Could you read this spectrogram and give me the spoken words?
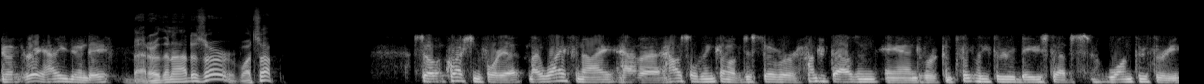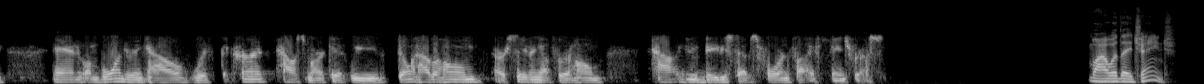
Doing great. How are you doing, Dave? Better than I deserve. What's up? So, a question for you. My wife and I have a household income of just over 100000 and we're completely through baby steps one through three. And I'm wondering how, with the current house market, we don't have a home, are saving up for a home. How do baby steps four and five change for us? Why would they change?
